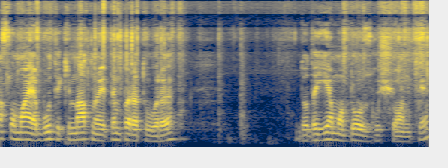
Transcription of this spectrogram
Масло має бути кімнатної температури. Додаємо до згущенки.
